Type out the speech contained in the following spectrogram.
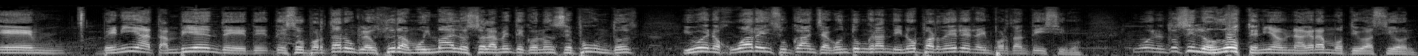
Eh, venía también de, soportar un clausura muy malo, solamente con 11 puntos. Y bueno, jugar en su cancha contra un grande y no perder era importantísimo. Bueno, entonces los dos tenían una gran motivación.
